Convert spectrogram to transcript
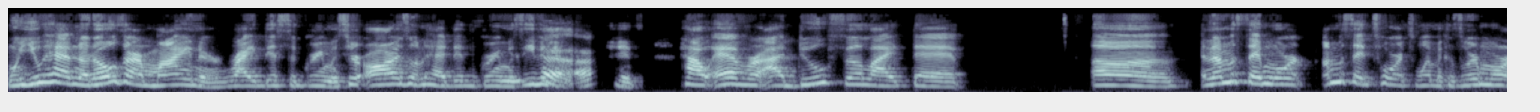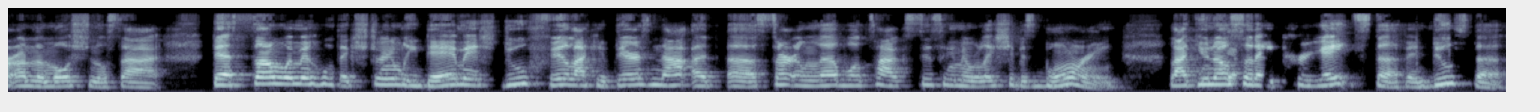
when you have no, those are minor, right? Disagreements. You're always gonna have disagreements, even yeah. However, I do feel like that um and i'm gonna say more i'm gonna say towards women because we're more on the emotional side that some women who's extremely damaged do feel like if there's not a, a certain level of toxicity in the relationship it's boring like you know yeah. so they create stuff and do stuff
